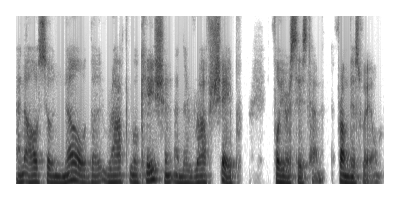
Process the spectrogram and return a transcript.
and also know the rough location and the rough shape for your system from this view.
